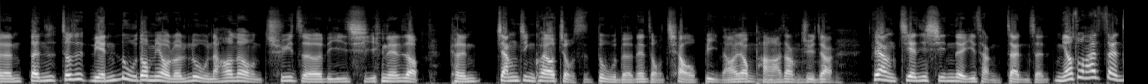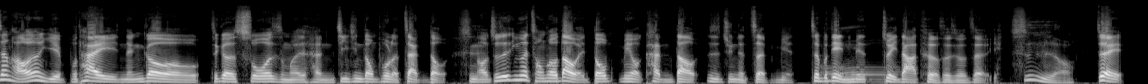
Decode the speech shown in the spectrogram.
能登，就是连路都没有的路，然后那种曲折离奇那种，可能将近快要九十度的那种峭壁，然后要爬上去，这样非常艰辛的一场战争。你要说它是战争，好像也不太能够这个说什么很惊心动魄的战斗，哦，就是因为从头到尾都没有看到日军的正面。这部电影里面最大特色就是这里，是哦，对。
